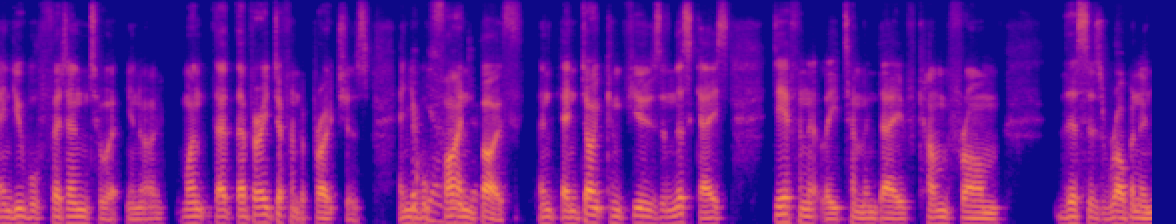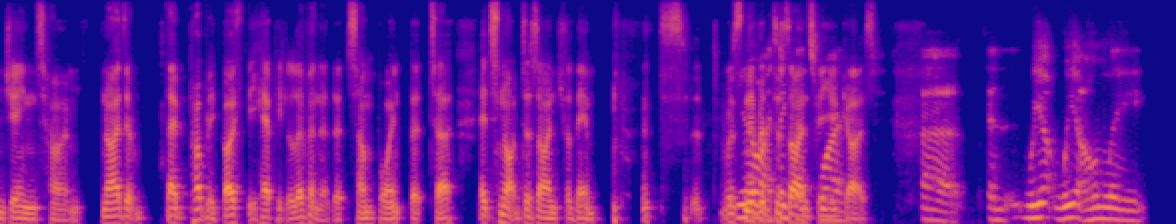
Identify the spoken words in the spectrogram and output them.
and you will fit into it you know. One that they're very different approaches and you will Yeah, find both. And and don't confuse in this case definitely tim and dave come from this is robin and gene's home neither they'd probably both be happy to live in it at some point but uh, it's not designed for them it was You never think designed for why- you guys uh, and we we only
